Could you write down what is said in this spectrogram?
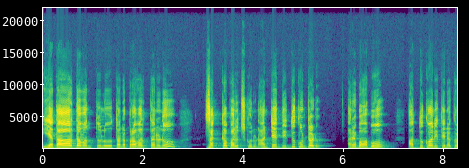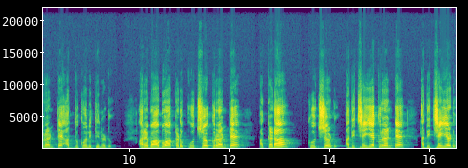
యథార్థవంతులు తన ప్రవర్తనను చక్కపరుచుకును అంటే దిద్దుకుంటాడు. అరే బాబు అద్దుకొని తినకురు అంటే అద్దుకొని తినడు. అరే బాబు అక్కడ కూర్చోకురు అంటే అక్కడ కూర్చోడు. అది చెయ్యకురు అంటే అది చెయ్యడు.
